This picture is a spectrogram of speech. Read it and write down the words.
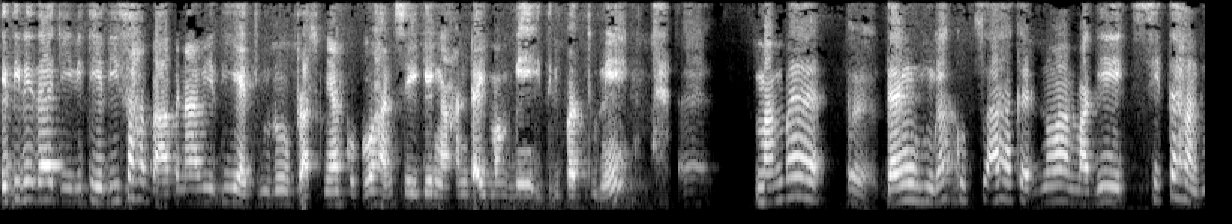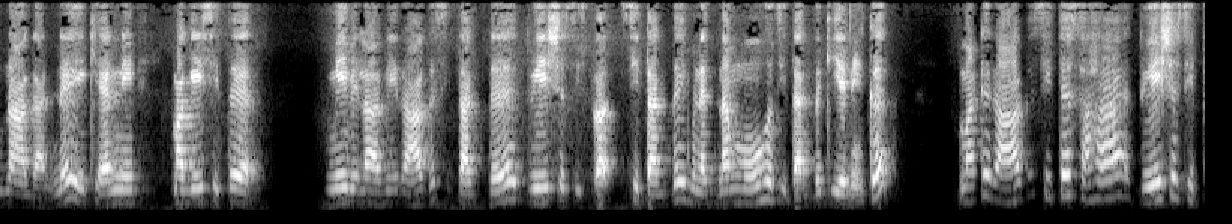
එදිනෙදා ජීවිතයේදී සහ භාවනාවේදී ඇතිවූ ප්‍රශ්නයක් ඔබ වහන්සේගෙන් අහන්නයි මම මේ ඉදිරිපත් උනේ මම දැන් හුඟක් උත්සාහ කරනවා මගේ සිත හඳුනා ගන්න ඒ කියන්නේ මගේ සිත මේ වෙලාවේ රාග සිතක්ද, ද්වේෂ සිතක්ද, එහෙම නැත්නම් මෝහ සිතක්ද කියන එක මට රාග සිත සහ ද්වේෂ සිත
